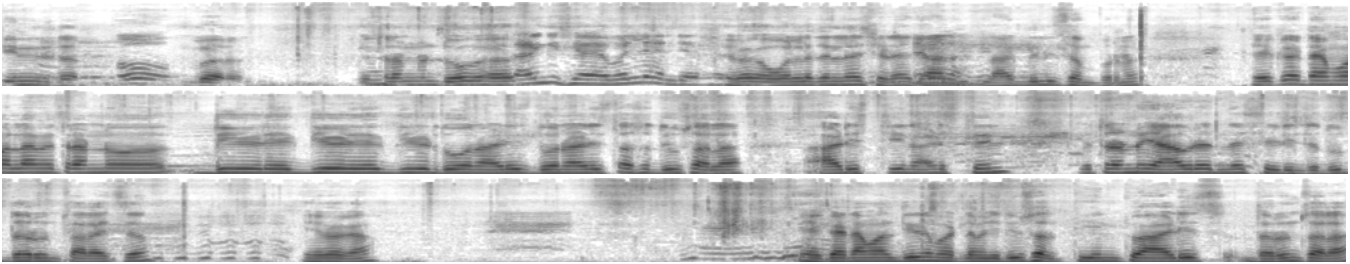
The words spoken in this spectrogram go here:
तीन लिटर? हो. बरं. मित्रांनो दोघं कारण की शेळ्या बोलले ना हे बघा ओला त्यांना शेड्या लाग- लागलेली संपूर्ण. एका टायमाला मित्रांनो दीड एक दीड एक दीड दोन अडीच दोन अडीच तसं दिवसाला अडीच तीन अडीच तीन. मित्रांनो ॲव्हरेजनं शेळीचं दूध धरून चालायचं. हे बघा. एका टायमाला दीड म्हटलं म्हणजे दिवसाला तीन किंवा अडीच धरून चला.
